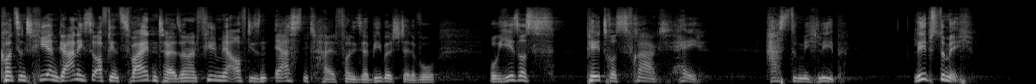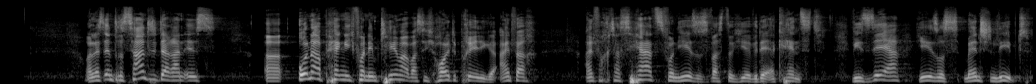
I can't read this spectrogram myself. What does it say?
konzentrieren gar nicht so auf den zweiten Teil, sondern vielmehr auf diesen ersten Teil von dieser Bibelstelle, wo, wo Jesus Petrus fragt, hey, hast du mich lieb? Liebst du mich? Und das Interessante daran ist, uh, unabhängig von dem Thema, was ich heute predige, einfach, einfach das Herz von Jesus, was du hier wieder erkennst, wie sehr Jesus Menschen liebt.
